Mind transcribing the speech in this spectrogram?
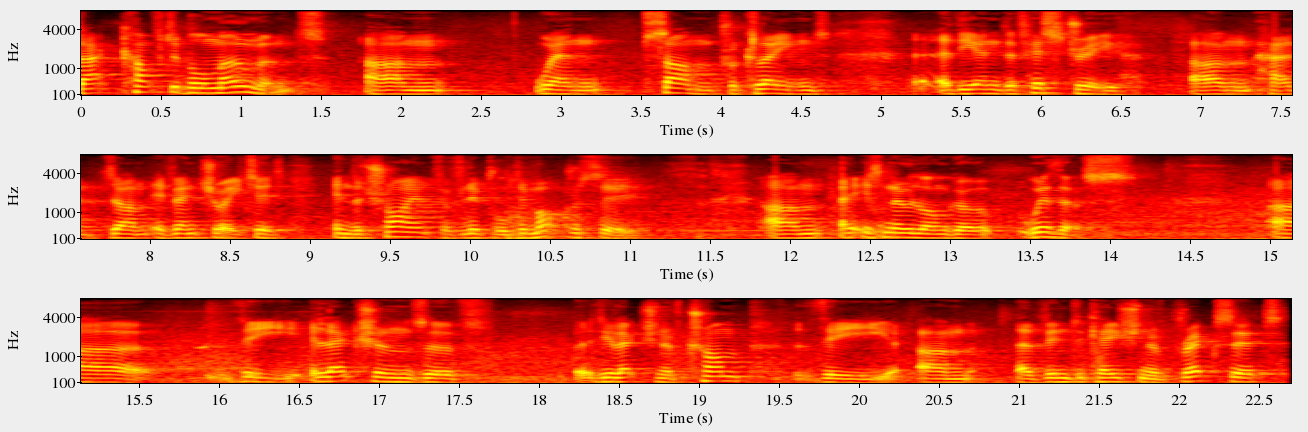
That comfortable moment um, when some proclaimed at the end of history um, had um, eventuated in the triumph of liberal democracy um, is no longer with us. Uh, the elections of the election of Trump, the um, vindication of Brexit,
